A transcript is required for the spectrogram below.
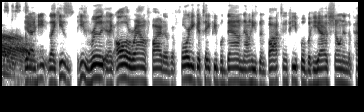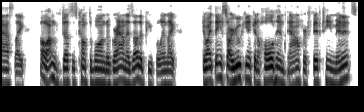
Wow. Yeah, he like he's he's really like all around fighter. Before he could take people down, now he's been boxing people, but he has shown in the past like, oh, I'm just as comfortable on the ground as other people, and like do I think Tsarukyan can hold him down for 15 minutes?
